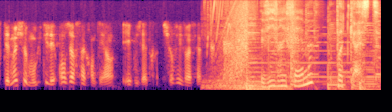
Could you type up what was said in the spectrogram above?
C'était Monsieur Moult, il est 11h51 et vous êtes sur Vivre FM. Vivre FM, podcast.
